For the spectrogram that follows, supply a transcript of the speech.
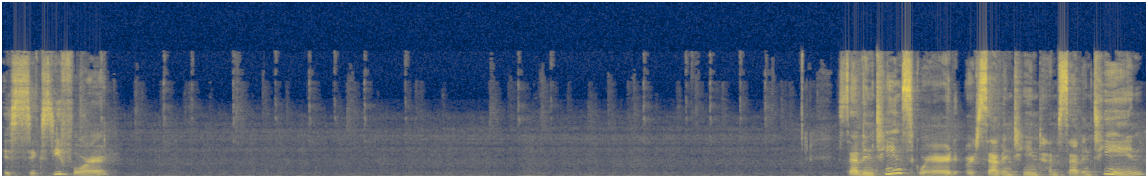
is 64. 17 squared, or 17 times 17,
